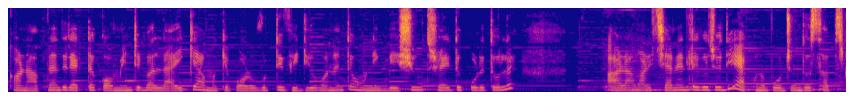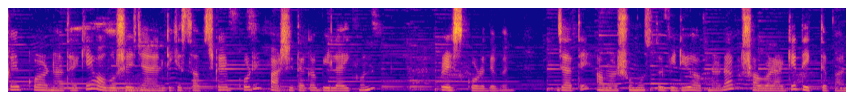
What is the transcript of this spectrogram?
কারণ আপনাদের একটা কমেন্টে বা লাইকে আমাকে পরবর্তী ভিডিও বানাতে অনেক বেশি উৎসাহিত করে তোলে। আর আমার চ্যানেলটাকে যদি এখনও পর্যন্ত সাবস্ক্রাইব করা না থাকে, অবশ্যই চ্যানেলটিকে সাবস্ক্রাইব করে পাশে থাকা বেল প্রেস করে দেবেন। যাতে আমার সমস্ত ভিডিও আপনারা সবার আগে দেখতে পান।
